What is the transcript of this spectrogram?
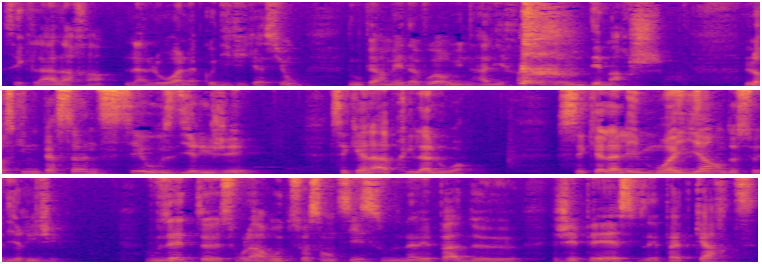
C'est que la halacha, la loi, la codification, nous permet d'avoir une halicha, c'est-à-dire une démarche. Lorsqu'une personne sait où se diriger, c'est qu'elle a appris la loi. C'est qu'elle a les moyens de se diriger. Vous êtes euh, sur la route 66, vous n'avez pas de GPS, vous n'avez pas de carte,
